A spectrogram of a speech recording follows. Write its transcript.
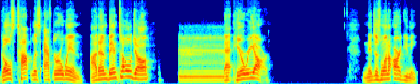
goes topless after a win. I done been told y'all that here we are. They just want to argue me.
